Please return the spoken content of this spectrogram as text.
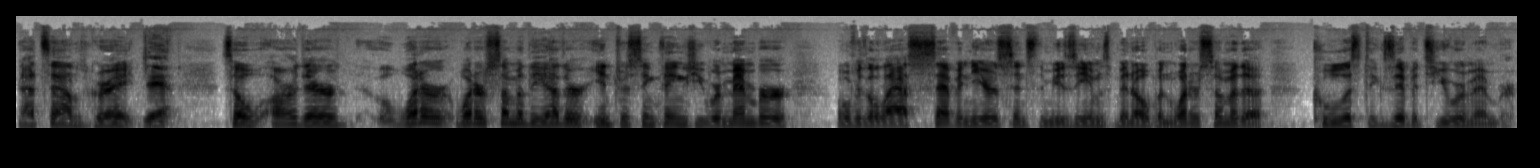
That sounds great. Yeah. So, are there what are what are some of the other interesting things you remember over the last seven years since the museum's been open? What are some of the coolest exhibits you remember?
